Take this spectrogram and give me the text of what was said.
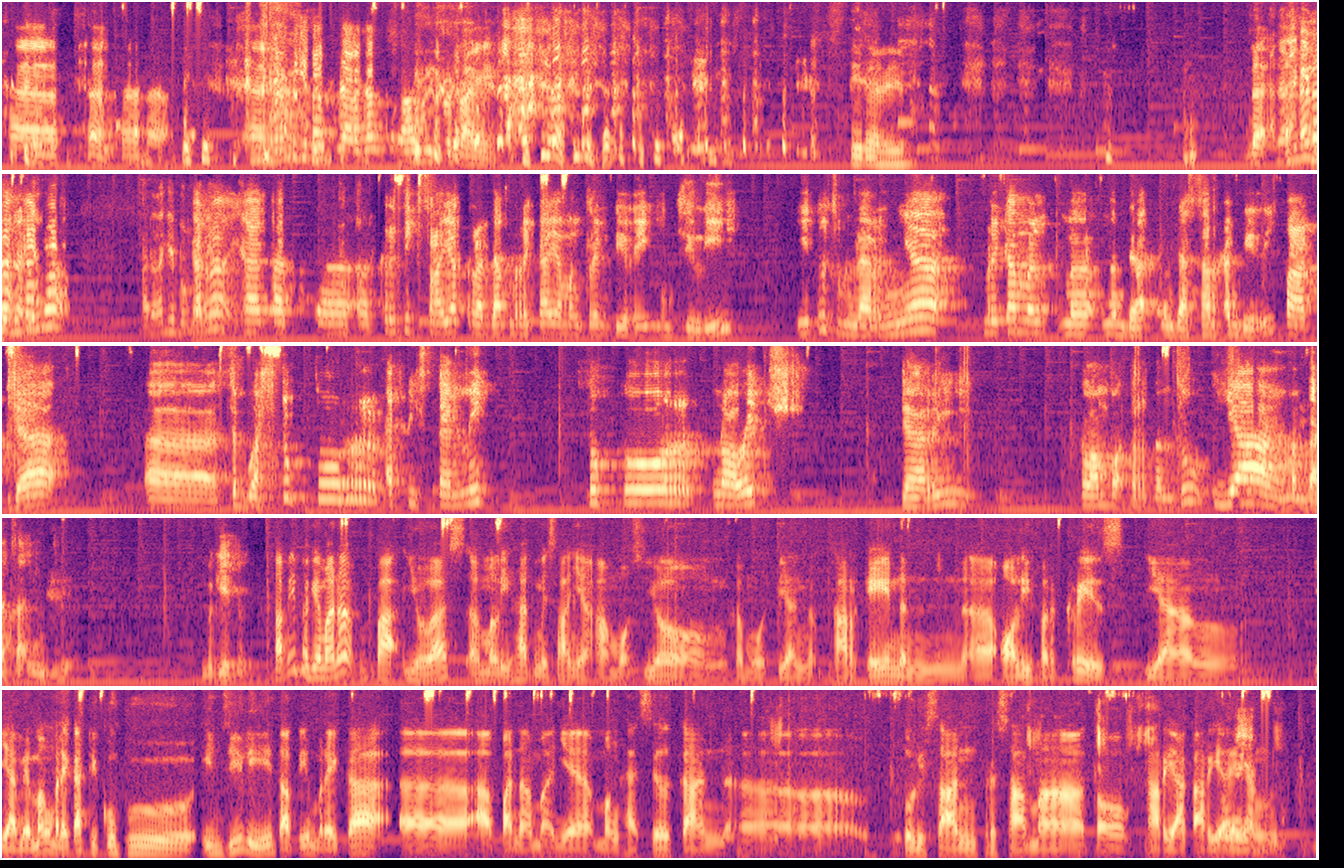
Eh, eh, nanti kita bicarakan soal itu saya. Iya, iya. Nah, Ada lagi Karena, karena Ada lagi Bung karena eh, eh, eh, kritik saya terhadap mereka yang mengklaim diri Injili itu sebenarnya mereka men- me- menda- mendasarkan diri pada eh, sebuah struktur epistemik, struktur knowledge dari kelompok tertentu yang membaca Injil. Begitu. Tapi bagaimana Pak Yoas eh, melihat misalnya Amos Young, kemudian Karkanen, eh, Oliver Chris yang ya memang mereka di kubu Injili tapi mereka eh, apa namanya menghasilkan eh, tulisan bersama atau karya-karya Ya, ya. yang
